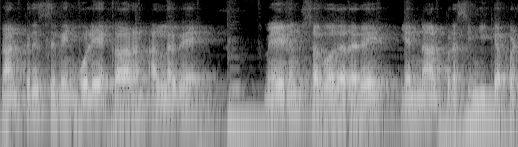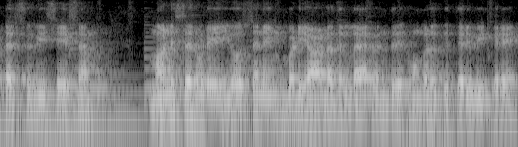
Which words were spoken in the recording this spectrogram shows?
நான் கிறிஸ்துவின் ஊழியக்காரன் அல்லவே. மேலும் சகோதரரே என்னால் பிரசங்கிக்கப்பட்ட சுவிசேஷம் மனுஷனுடைய யோசனையின்படி ஆனதல்ல என்று உங்களுக்கு தெரிவிக்கிறேன்.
